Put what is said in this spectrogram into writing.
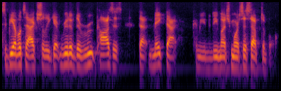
to be able to actually get rid of the root causes that make that community much more susceptible.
